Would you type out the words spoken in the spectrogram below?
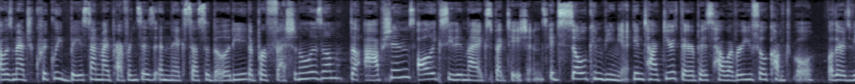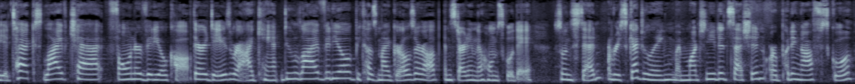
I was matched quickly based on my preferences and the accessibility, the professionalism, the options all exceeded my expectations. It's so convenient. You can talk to your therapist however you feel comfortable, whether it's via text, live chat, phone, or video call. There are days where I can't do live video because my girls are up and starting their homeschool day. So instead, rescheduling my much needed session or putting off school,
